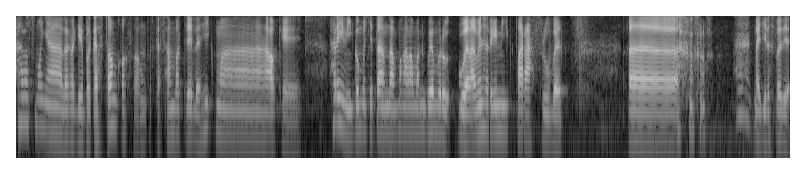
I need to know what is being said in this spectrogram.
Halo semuanya, balik lagi di podcast Tong Kosong Podcast sambat tidak ada hikmah. Oke, hari ini gue mau cerita tentang pengalaman gue yang baru gue alamin hari ini Parah, seru banget. Uh, Gak jelas banget ya.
